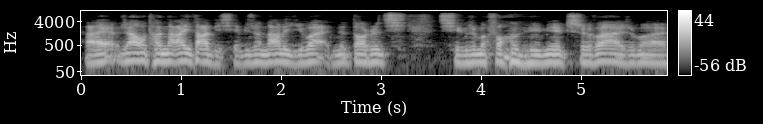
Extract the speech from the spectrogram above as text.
哎，然后他拿一大笔钱，比如说拿了一万，那到时候请请什么方方面面吃饭什么，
